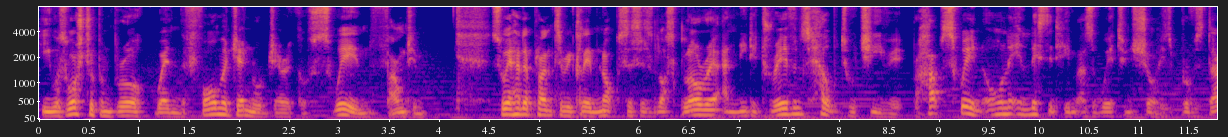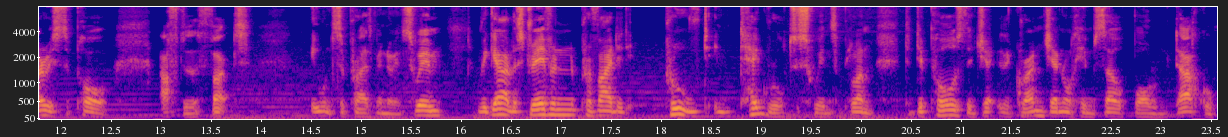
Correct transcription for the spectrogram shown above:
He was washed up and broke when the former General Jericho Swain found him. Swain had a plan to reclaim Noxus's lost glory and needed Draven's help to achieve it. Perhaps Swain only enlisted him as a way to ensure his brother's Darius' support after the fact. It wouldn't surprise me knowing Swain. Regardless, Draven provided proved integral to Swain's plan to depose the, the Grand General himself, Boram Darkwill.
